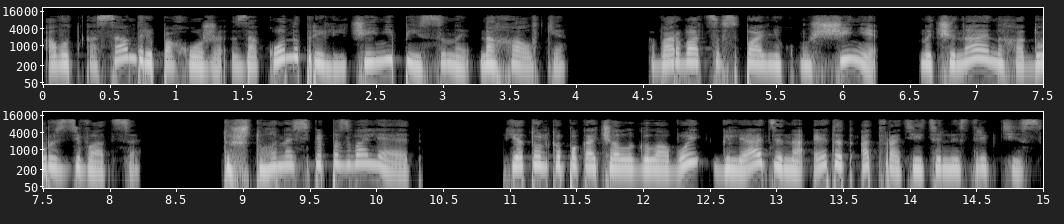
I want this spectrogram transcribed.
а вот Кассандре, похоже, законы приличия не писаны на Халке. Ворваться в спальню к мужчине, начиная на ходу раздеваться. Да что она себе позволяет? Я только покачала головой, глядя на этот отвратительный стриптиз.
